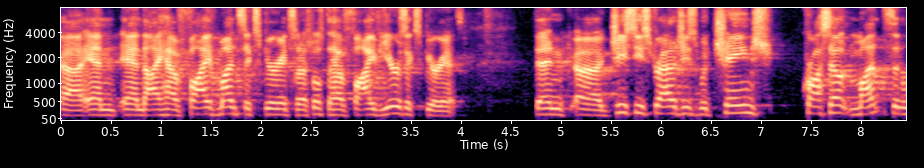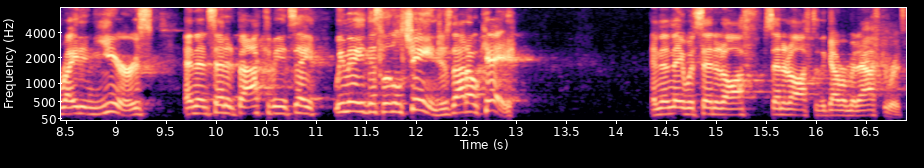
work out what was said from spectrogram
uh, and and I have five months experience and I'm supposed to have five years experience, then uh, GC strategies would change, cross out months and write in years, and then send it back to me and say, "We made this little change. Is that okay?" And then they would send it off, send it off to the government afterwards.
